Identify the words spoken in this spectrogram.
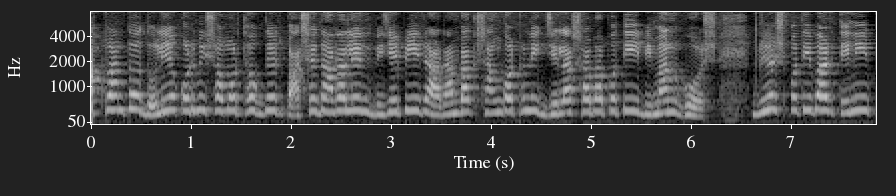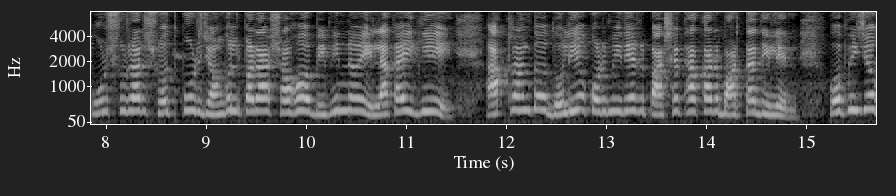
আক্রান্ত দলীয় কর্মী সমর্থকদের পাশে দাঁড়ালেন বিজেপির আরামবাগ সাংগঠনিক জেলা সভাপতি বিমান ঘোষ। বৃহস্পতিবার তিনি পরশুরার সোদপুর জঙ্গলপাড়া সহ বিভিন্ন এলাকায় গিয়ে আক্রান্ত দলীয় কর্মীদের পাশে থাকার বার্তা দিলেন। অভিযোগ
